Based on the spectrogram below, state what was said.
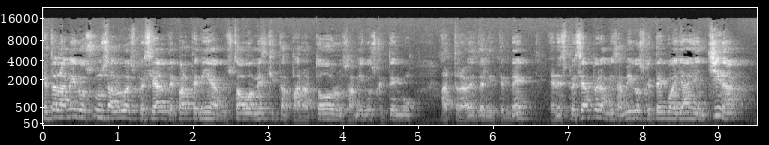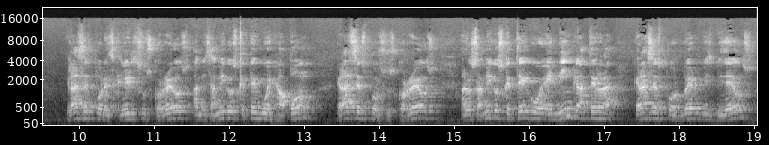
¿Qué tal amigos? Un saludo especial de parte mía, Gustavo Amezquita, para todos los amigos que tengo a través del internet, en especial para mis amigos que tengo allá en China, gracias por escribir sus correos, a mis amigos que tengo en Japón, gracias por sus correos, a los amigos que tengo en Inglaterra, gracias por ver mis videos,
